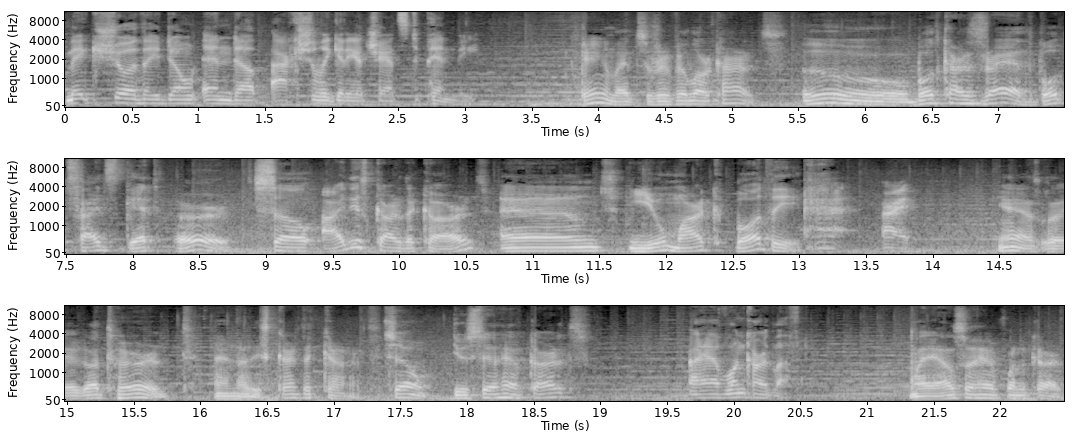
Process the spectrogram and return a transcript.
make sure they don't end up actually getting a chance to pin me. Okay, let's reveal our cards. Ooh, both cards red. Both sides get hurt. So I discard the card, and you mark body. All right. Yes, I got hurt, and I discard the card. So you still have cards? I have one card left. I also have one card.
